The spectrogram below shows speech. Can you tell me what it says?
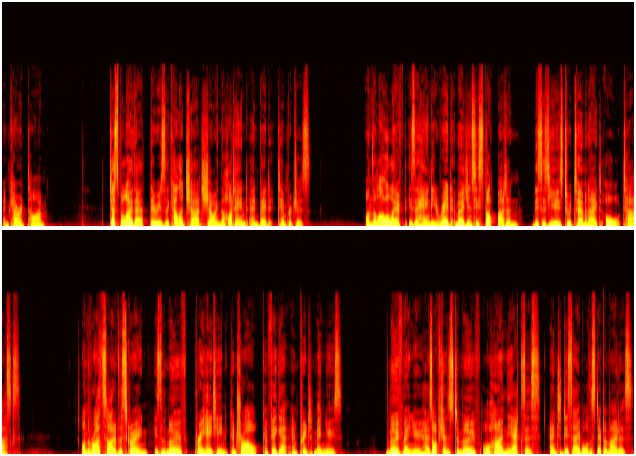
and current time. Just below that, there is a coloured chart showing the hot end and bed temperatures. On the lower left is a handy red emergency stop button. This is used to terminate all tasks. On the right side of the screen is the Move, Preheating, Control, Configure, and Print menus. The Move menu has options to move or home the axis and to disable the stepper motors.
